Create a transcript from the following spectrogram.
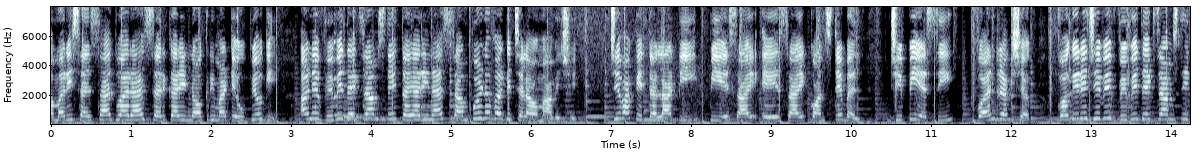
અમારી સંસ્થા દ્વારા સરકારી નોકરી માટે ઉપયોગી અને વિવિધ એક્ઝામ્સની તૈયારીના સંપૂર્ણ વર્ગ ચલાવવામાં આવે છે. જેવા કે તલાટી, પીએસઆઈ, એએસઆઈ, કોન્સ્ટેબલ, જીપીએસસી, વન રક્ષક વગેરે જેવી વિવિધ એક્ઝામ્સની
